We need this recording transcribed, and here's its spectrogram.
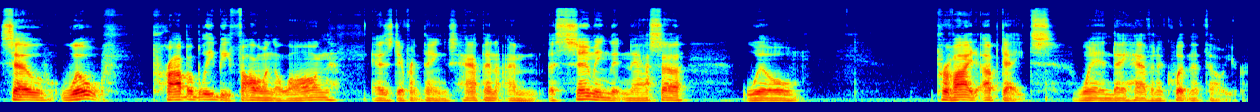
so we'll probably be following along as different things happen. I'm assuming that NASA will provide updates when they have an equipment failure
